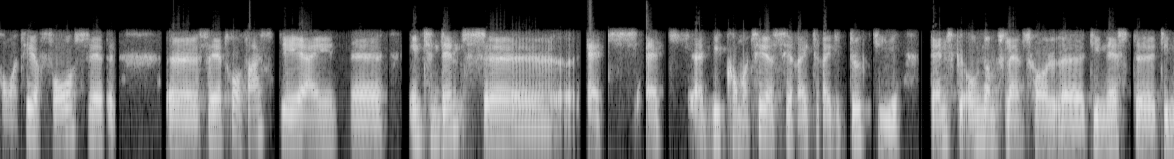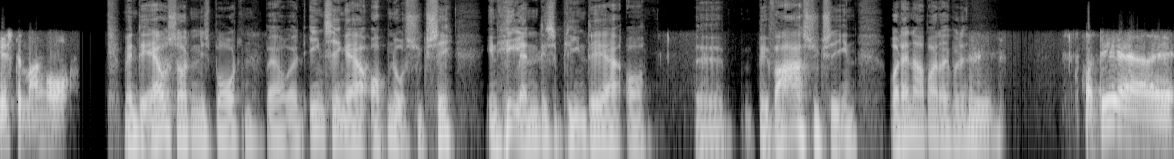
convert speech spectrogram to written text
kommer til at fortsætte. Øh, så jeg tror faktisk, det er en, øh, en tendens, øh, at, at, at vi kommer til at se rigtig, rigtig dygtige danske ungdomslandshold øh, de, næste, de næste mange år. Men det er jo sådan i sporten, Berg, at en ting er at opnå succes. En helt anden disciplin, det er at øh, bevare succesen. Hvordan arbejder I på det? Mm. Og det er, øh,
